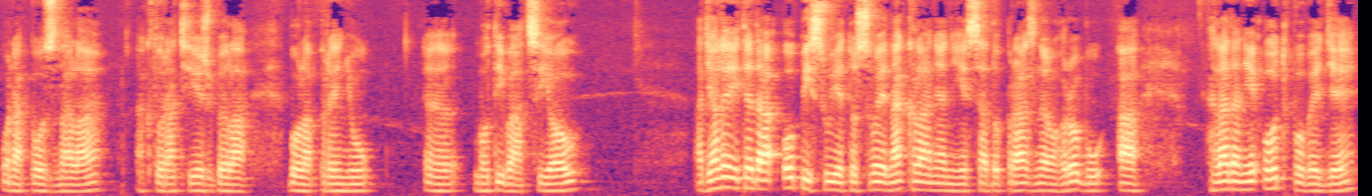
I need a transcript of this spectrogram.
ona poznala a ktorá tiež bola, bola pre ňu e, motiváciou. A ďalej teda opisuje to svoje nakláňanie sa do prázdneho hrobu a hľadanie odpovede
